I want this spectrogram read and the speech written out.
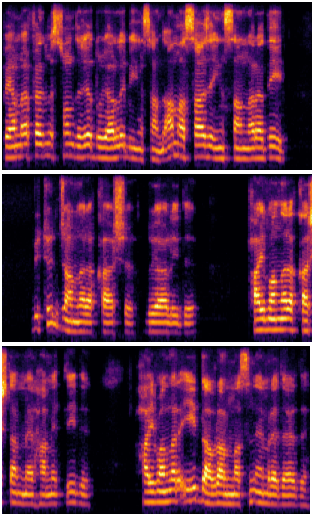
Peygamber Efendimiz son derece duyarlı bir insandı ama sadece insanlara değil bütün canlara karşı duyarlıydı. Hayvanlara karşı da merhametliydi. Hayvanlara iyi davranmasını emrederdi.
